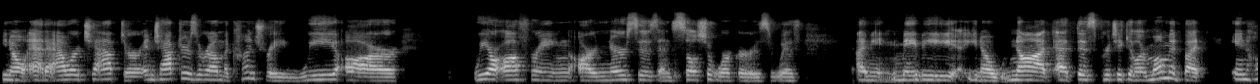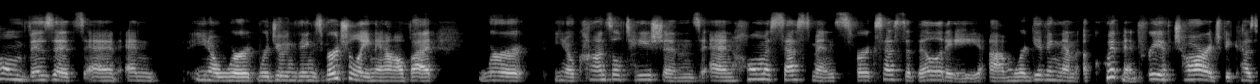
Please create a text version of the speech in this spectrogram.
you know, at our chapter and chapters around the country, we are we are offering our nurses and social workers with, I mean, maybe you know, not at this particular moment, but in-home visits and and you know, we're we're doing things virtually now, but we're you know consultations and home assessments for accessibility um, we're giving them equipment free of charge because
